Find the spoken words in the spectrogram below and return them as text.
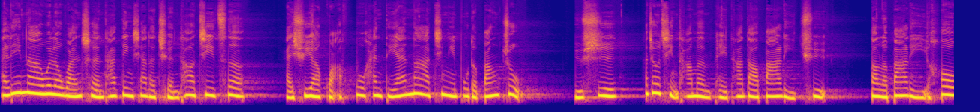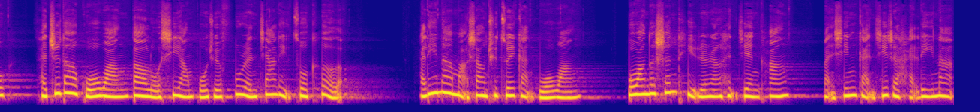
海丽娜为了完成她定下的全套计策，还需要寡妇和迪安娜进一步的帮助。于是，他就请他们陪他到巴黎去。到了巴黎以后，才知道国王到罗西扬伯爵夫人家里做客了。海丽娜马上去追赶国王。国王的身体仍然很健康，满心感激着海丽娜，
